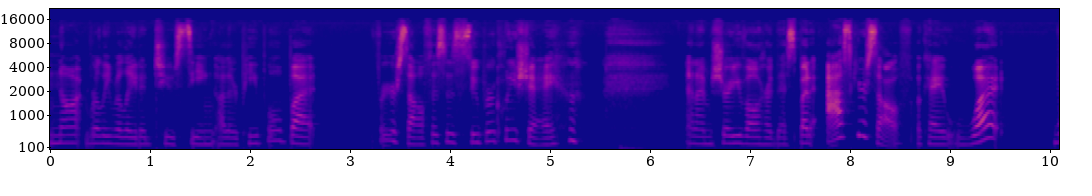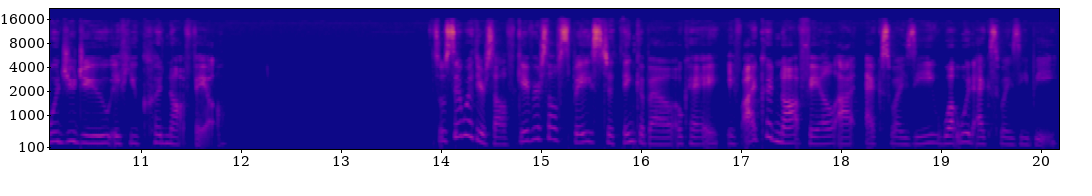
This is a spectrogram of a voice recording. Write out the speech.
not really related to seeing other people, but for yourself, this is super cliche. and I'm sure you've all heard this, but ask yourself, okay, what would you do if you could not fail? So sit with yourself, give yourself space to think about okay, if I could not fail at XYZ, what would XYZ be?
